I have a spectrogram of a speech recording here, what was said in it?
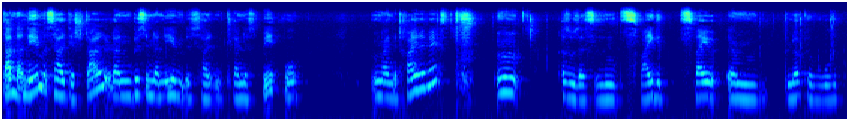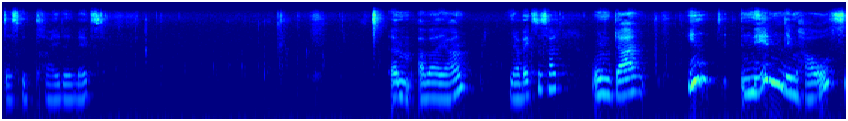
Dann daneben ist halt der Stall. Dann ein bisschen daneben ist halt ein kleines Beet, wo mein Getreide wächst. Also das sind zwei, zwei ähm, Blöcke, wo das Getreide wächst. Ähm, aber ja, ja, wächst es halt. Und da hin, neben dem Haus,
